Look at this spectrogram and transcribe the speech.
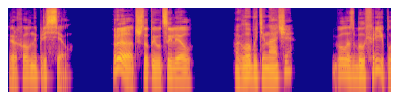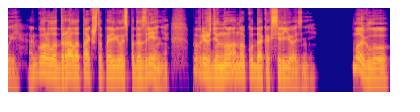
Верховный присел. «Рад, что ты уцелел». «Могло быть иначе?» Голос был хриплый, а горло драло так, что появилось подозрение. Повреждено оно куда как серьезней. «Могло».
